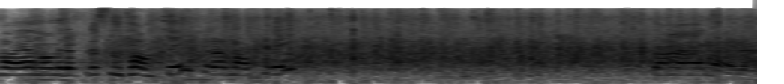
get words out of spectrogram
Har jeg noen representanter fra Matrik? Der har vi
